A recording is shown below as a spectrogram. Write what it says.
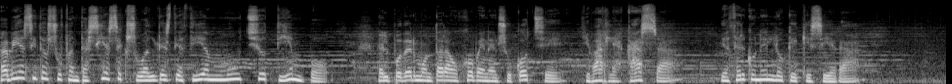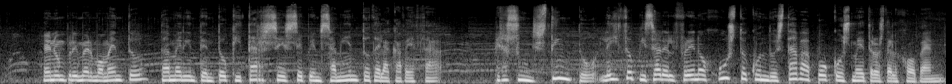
Había sido su fantasía sexual desde hacía mucho tiempo. El poder montar a un joven en su coche, llevarle a casa y hacer con él lo que quisiera. En un primer momento, Dahmer intentó quitarse ese pensamiento de la cabeza, pero su instinto le hizo pisar el freno justo cuando estaba a pocos metros del joven.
